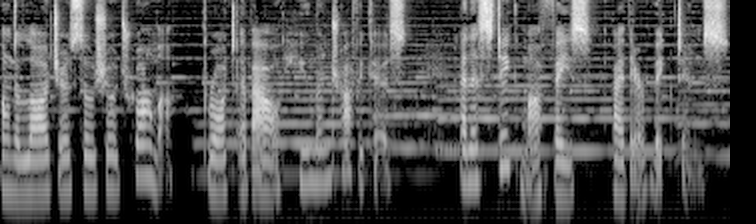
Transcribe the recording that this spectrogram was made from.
on the larger social trauma brought about human traffickers and the stigma faced by their victims.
